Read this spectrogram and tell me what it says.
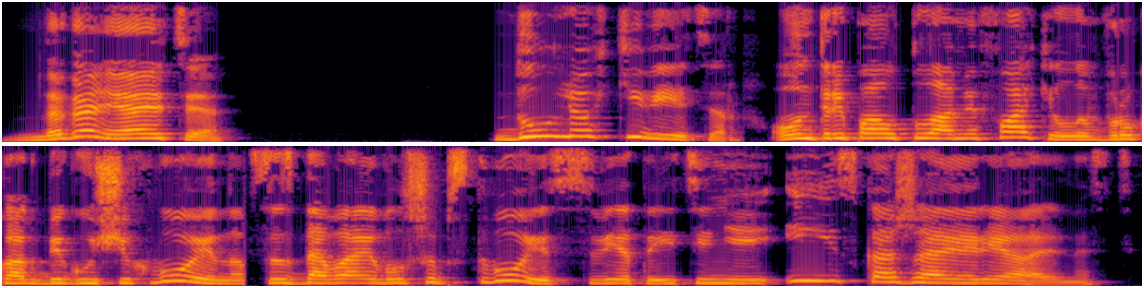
«Догоняете!» Дул легкий ветер. Он трепал пламя факела в руках бегущих воинов, создавая волшебство из света и теней и искажая реальность.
